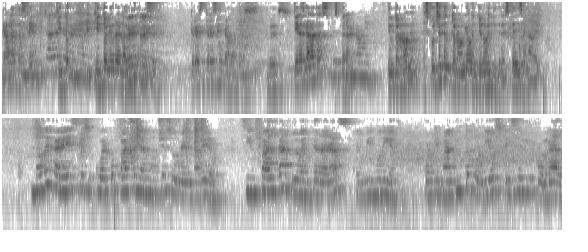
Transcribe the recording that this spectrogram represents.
¿Gálatas qué? Quinto, quinto libro de la Biblia. 3.13. 3.13 en Gálatas. 3. ¿Tienes Gálatas? Espérame. Deuteronomio. Escuchen Deuteronomio 21-23. ¿Qué dice Anabel? No dejaréis que su cuerpo pase la noche sobre el madero. Sin falta lo enterrarás el mismo día, porque maldito por Dios es el colgado,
